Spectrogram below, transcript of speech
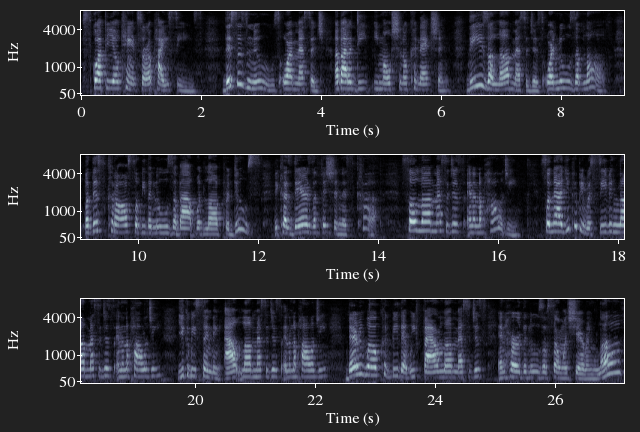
Scorpio, Cancer, or Pisces. This is news or a message about a deep emotional connection. These are love messages or news of love. But this could also be the news about what love produced because there is a fish in this cup. So love messages and an apology. So now you could be receiving love messages and an apology. You could be sending out love messages and an apology. Very well could be that we found love messages and heard the news of someone sharing love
